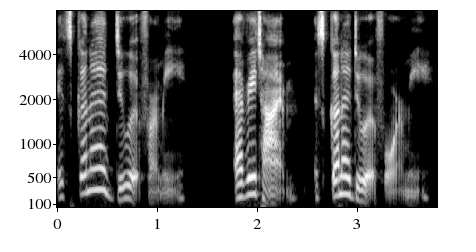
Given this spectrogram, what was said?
It's gonna do it for me every time. It's gonna do it for me.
